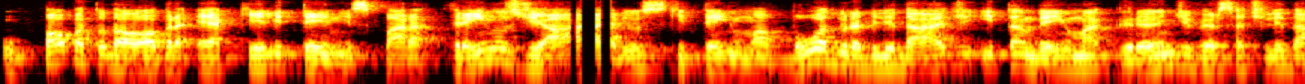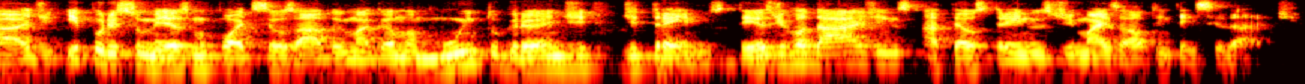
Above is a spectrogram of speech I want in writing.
O pau para toda obra é aquele tênis para treinos diários que tem uma boa durabilidade e também uma grande versatilidade, e por isso mesmo pode ser usado em uma gama muito grande de treinos, desde rodagens até os treinos de mais alta intensidade.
